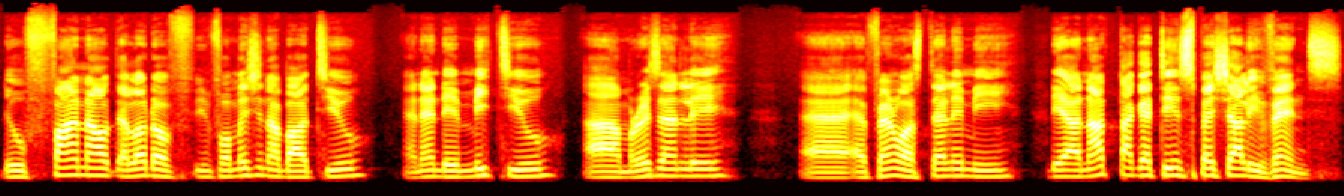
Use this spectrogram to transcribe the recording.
They will find out a lot of information about you and then they meet you. Um, recently, uh, a friend was telling me they are not targeting special events.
